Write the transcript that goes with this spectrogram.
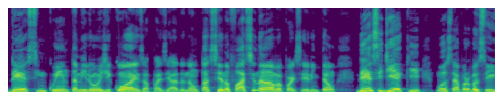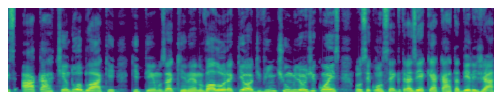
de 50 milhões de coins, rapaziada. Não tá sendo fácil não, meu parceiro. Então, decidi aqui mostrar para vocês a cartinha do Oblak que temos aqui, né? No valor aqui, ó, de 21 milhões de coins, você consegue trazer aqui a carta dele já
